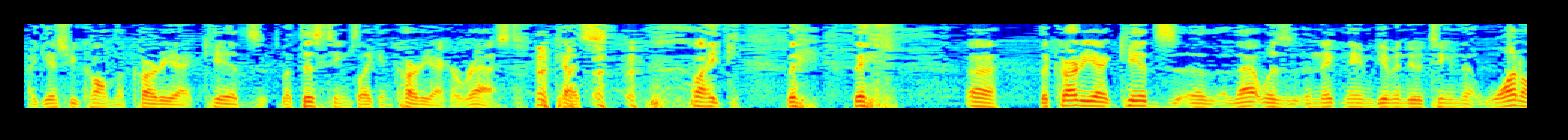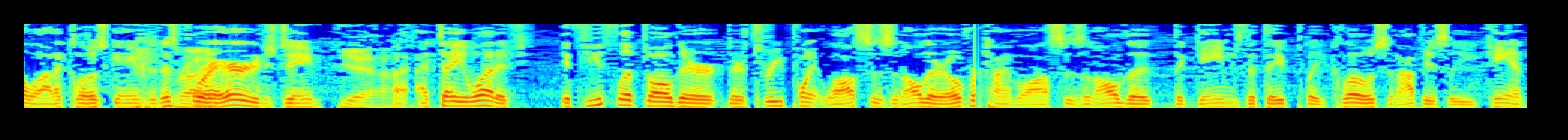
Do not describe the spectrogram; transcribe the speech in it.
I guess you call them the cardiac kids, but this team's like in cardiac arrest because, like, they they uh, the cardiac kids. Uh, that was a nickname given to a team that won a lot of close games, and this poor Heritage team. Yeah. I, I tell you what, if if you flipped all their, their three point losses and all their overtime losses and all the, the games that they played close, and obviously you can,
